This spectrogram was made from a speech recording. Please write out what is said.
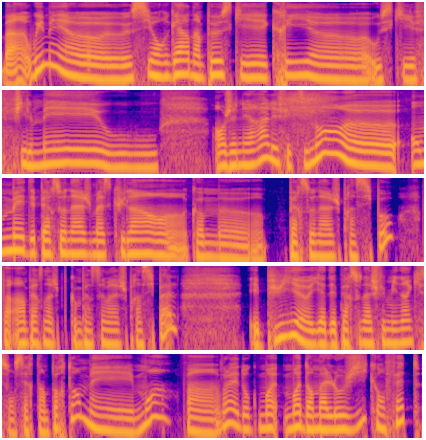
Ben oui, mais si on regarde un peu ce qui est écrit ou ce qui est filmé, ou en général, effectivement, on met des personnages masculins comme personnages principaux, enfin un personnage comme personnage principal. Et puis il y a des personnages féminins qui sont certes importants, mais moins. Enfin voilà. Donc moi, moi, dans ma logique, en fait,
